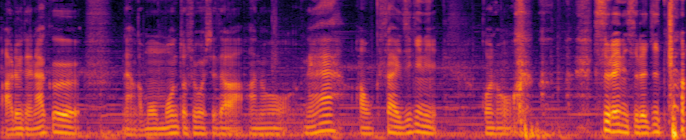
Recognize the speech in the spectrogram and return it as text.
あるでなくなんか悶々と過ごしてたあのね青臭い時期にこの すれにすれ切った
